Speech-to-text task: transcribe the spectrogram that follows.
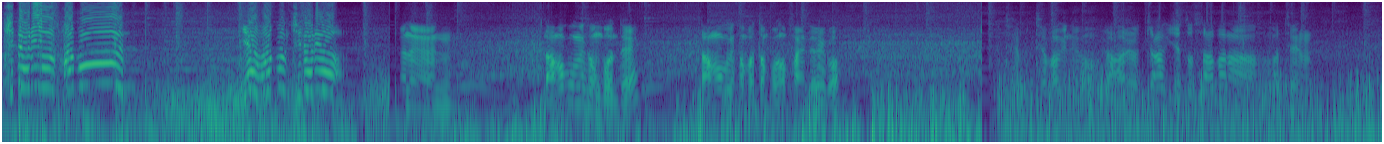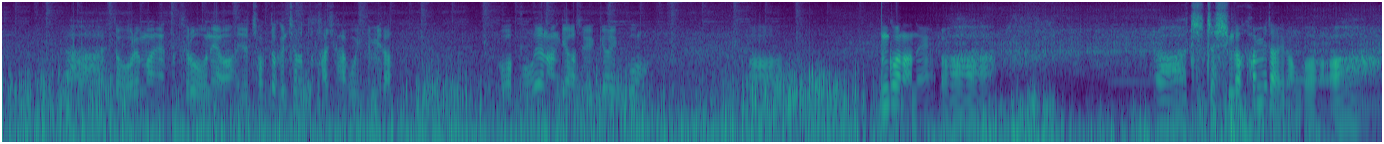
기다려, 밥은! 야, 밥은 기다려! 이거는 남아공에서 온 건데? 남아공에서 봤던 번호판인데 이거? 대, 대박이네요. 야, 아래로 쫙 이제 또 사바나 같은 야, 또 오랜만에 또 들어오네요. 이제 적도 근처로 또 다시 가고 있습니다. 뭐가 뿌연 안개가 저기 껴있고 아, 흥건하네. 와, 야, 진짜 심각합니다 이런 거. 아,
